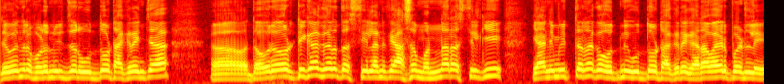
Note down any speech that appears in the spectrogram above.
देवेंद्र फडणवीस जर उद्धव ठाकरेंच्या दौऱ्यावर टीका करत असतील आणि ते असं म्हणणार असतील की या निमित्तानं का होत नाही उद्धव ठाकरे घराबाहेर पडले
